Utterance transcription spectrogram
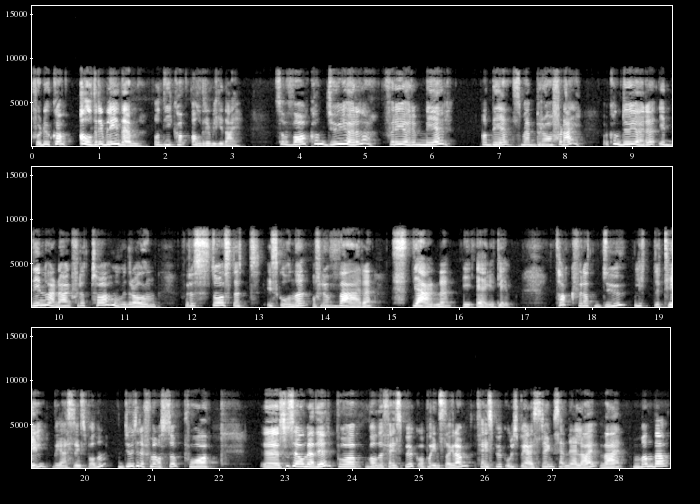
For du kan aldri bli dem, og de kan aldri bli deg. Så hva kan du gjøre da for å gjøre mer av det som er bra for deg? Hva kan du gjøre i din hverdag for å ta hovedrollen, for å stå støtt i skoene og for å være stjerne i eget liv? Takk for at du lytter til Begeistringspodden. Du treffer meg også på eh, sosiale medier, på både Facebook og på Instagram. Facebook Ols Begeistring sender jeg live hver mandag,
